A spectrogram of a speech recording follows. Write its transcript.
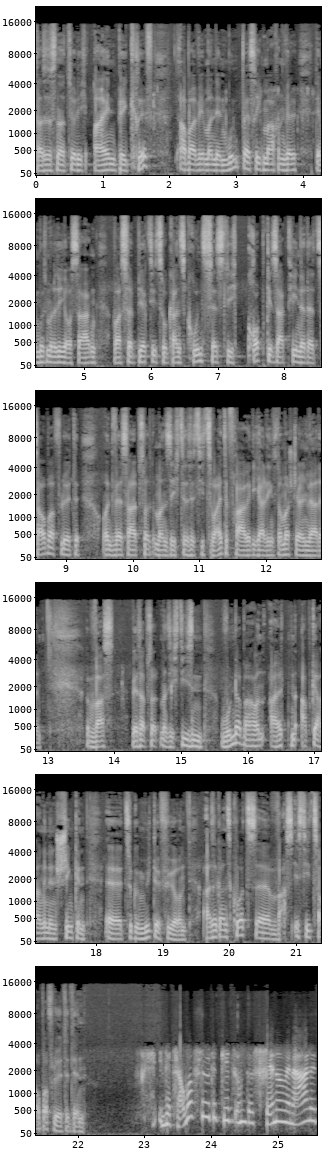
das ist natürlich ein Begriff, aber wenn man den Mund wässrig machen will, dann muss man natürlich auch sagen, was verbirgt sich so ganz grundsätzlich, grob gesagt, hinter der Zauberflöte und weshalb sollte man sich, das ist die zweite Frage, die ich allerdings nochmal stellen werde, was Weshalb sollte man sich diesen wunderbaren, alten, abgehangenen Schinken äh, zu Gemüte führen? Also ganz kurz, äh, was ist die Zauberflöte denn? In der Zauberflöte geht es um das phänomenale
